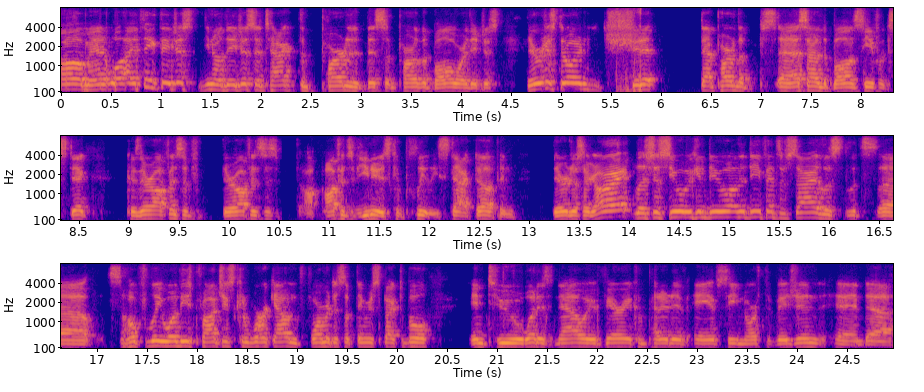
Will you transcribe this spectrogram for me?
Oh man, well I think they just you know they just attacked the part of this part of the ball where they just they were just throwing shit at that part of the uh, side of the ball and see if it would stick because their offensive their offensive offensive unit is completely stacked up and they were just like all right let's just see what we can do on the defensive side let's let's uh so hopefully one of these projects can work out and form into something respectable into what is now a very competitive AFC North division and uh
